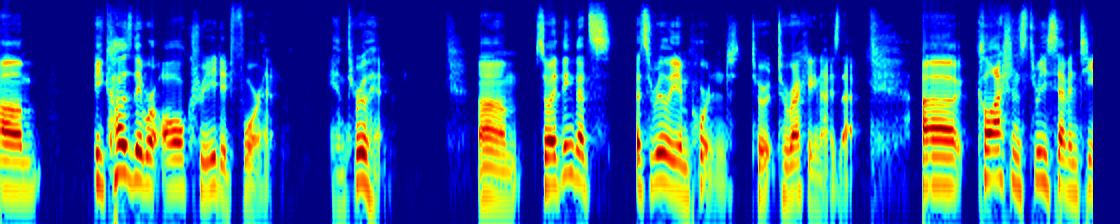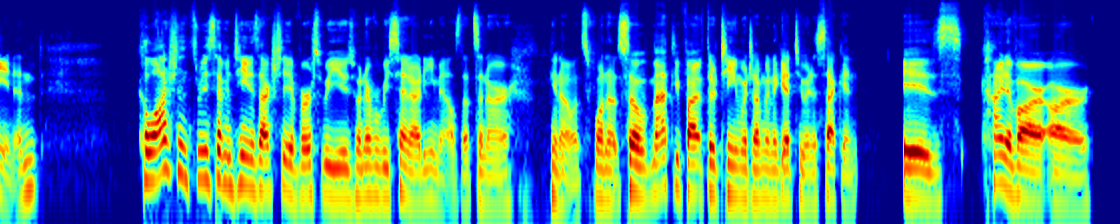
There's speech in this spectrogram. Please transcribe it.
um, because they were all created for him and through him. Um, so I think that's that's really important to, to recognize that. Uh, Colossians 3.17 and Colossians 3.17 is actually a verse we use whenever we send out emails. That's in our, you know, it's one of, so Matthew 5.13, which I'm going to get to in a second, is kind of our, our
